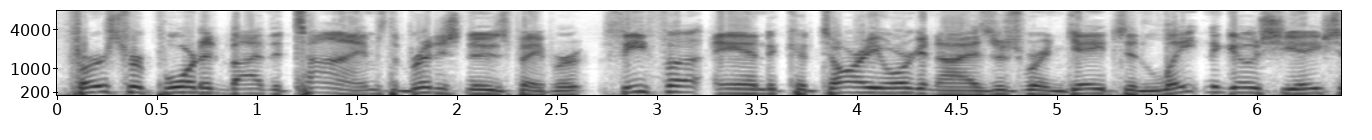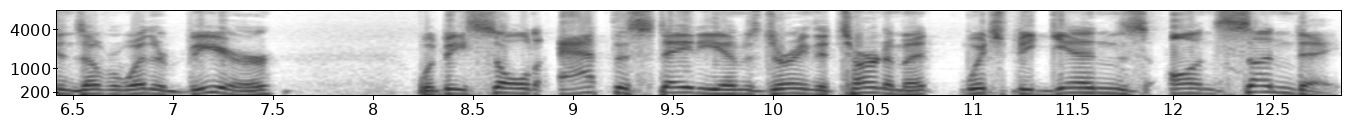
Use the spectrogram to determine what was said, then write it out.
First reported by The Times, the British newspaper, FIFA and Qatari organizers were engaged in late negotiations over whether beer would be sold at the stadiums during the tournament, which begins on Sunday.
